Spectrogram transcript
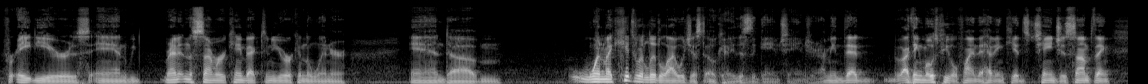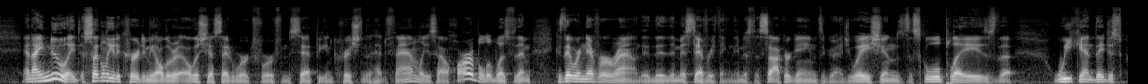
for eight years, and we ran it in the summer. Came back to New York in the winter, and um, when my kids were little, I was just okay. This is a game changer. I mean, that I think most people find that having kids changes something. And I knew it. Suddenly, it occurred to me all the all the chefs I'd worked for from Seppi and Christian that had families, how horrible it was for them because they were never around. They, they, they missed everything. They missed the soccer games, the graduations, the school plays, the weekend. They just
